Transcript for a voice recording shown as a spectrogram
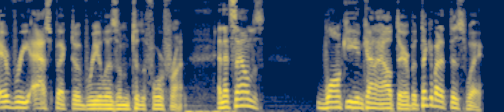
every aspect of realism to the forefront. And that sounds wonky and kind of out there, but think about it this way.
